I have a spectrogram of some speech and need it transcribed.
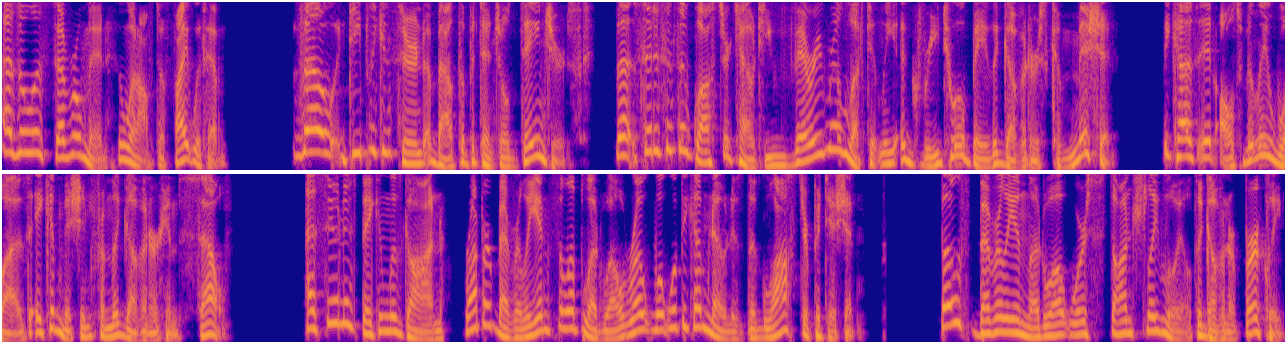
as well as several men who went off to fight with him. Though deeply concerned about the potential dangers, the citizens of Gloucester County very reluctantly agreed to obey the governor's commission, because it ultimately was a commission from the governor himself. As soon as Bacon was gone, Robert Beverly and Philip Ludwell wrote what would become known as the Gloucester Petition. Both Beverly and Ludwell were staunchly loyal to Governor Berkeley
